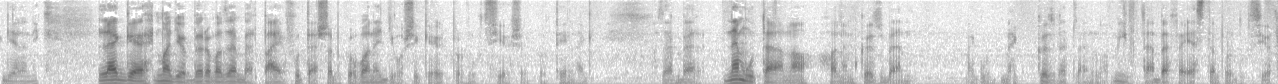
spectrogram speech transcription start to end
megjelenik. Legnagyobb öröm az ember pályafutása, amikor van egy jó sikerült produkció, és akkor tényleg az ember nem utána, hanem közben, meg, meg közvetlenül, miután befejeztem a produkciót,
